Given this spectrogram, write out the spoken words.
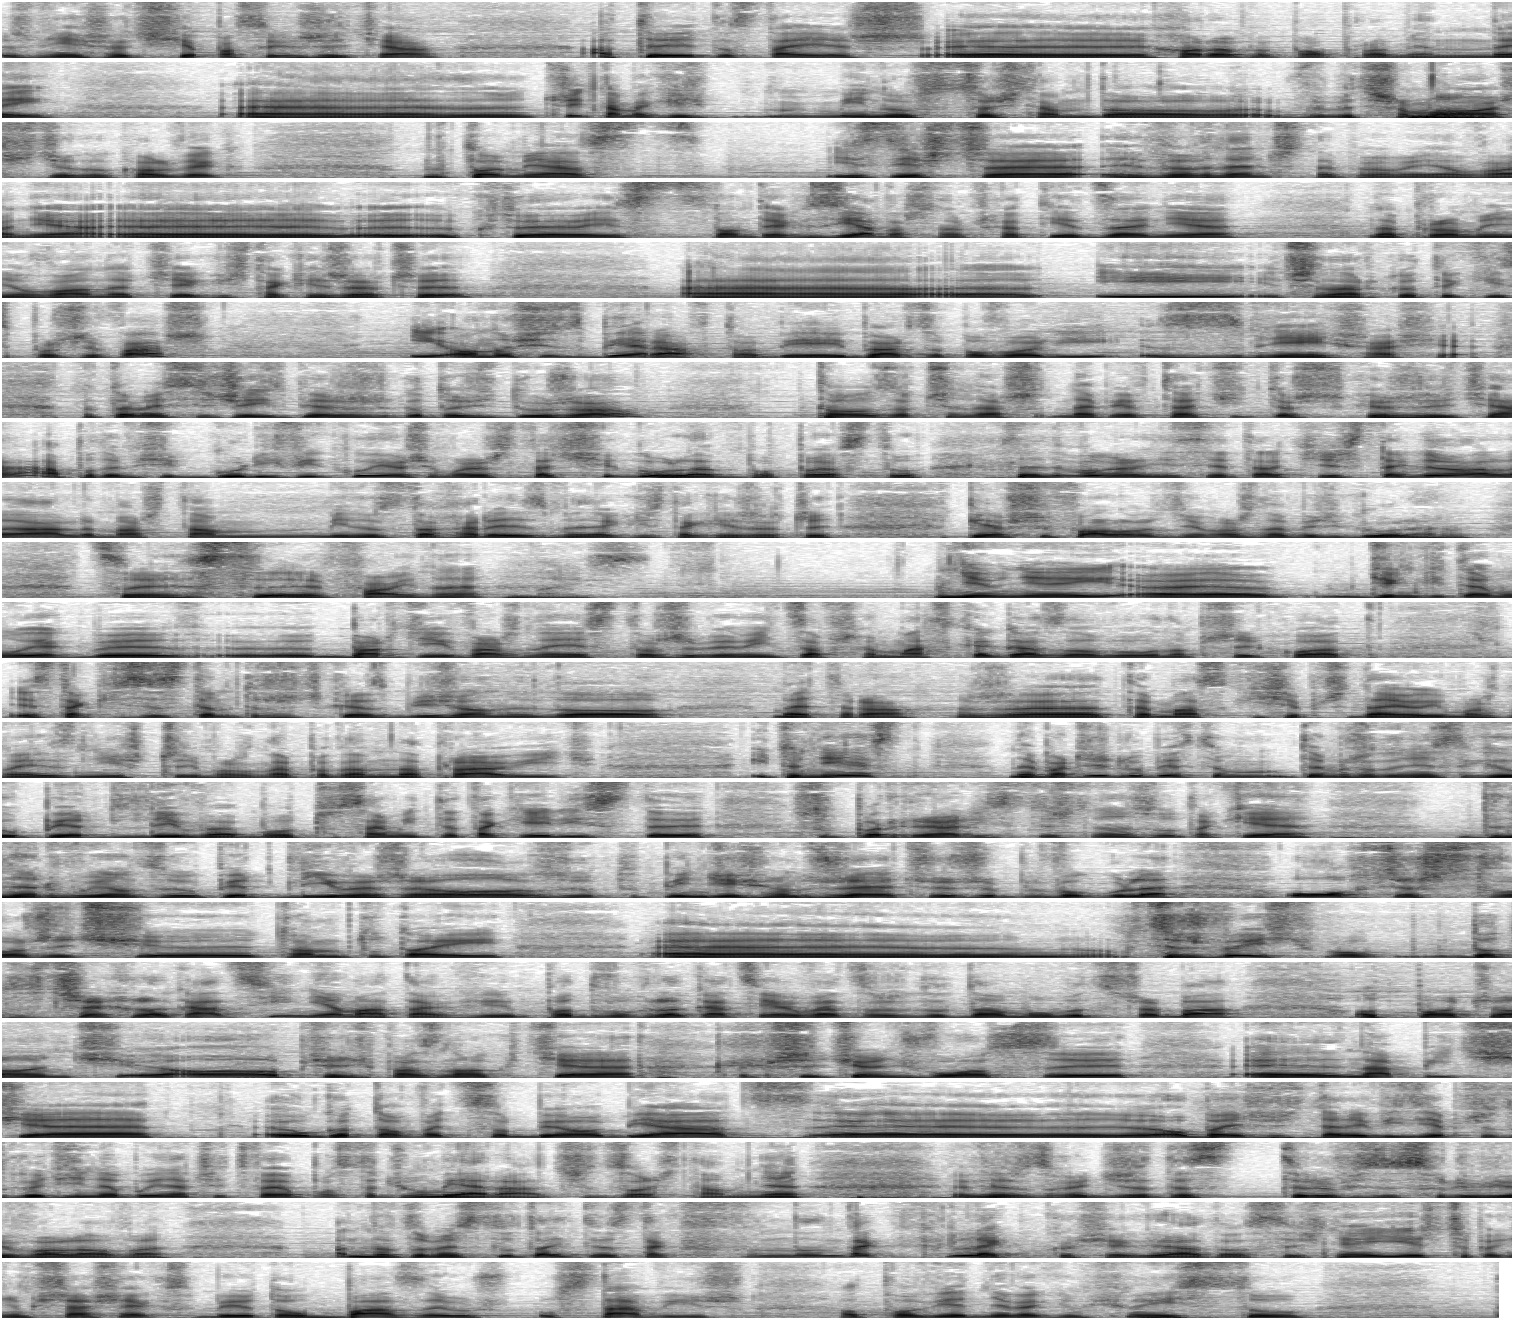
zmniejsza ci się pasek życia, a ty dostajesz e, chorobę popromiennej, e, czyli tam jakiś minus, coś tam do wytrzymałości, no. czegokolwiek. Natomiast jest jeszcze wewnętrzne promieniowanie, e, które jest stąd jak zjadasz na przykład jedzenie napromieniowane, czy jakieś takie rzeczy, i czy narkotyki spożywasz, i ono się zbiera w tobie i bardzo powoli zmniejsza się. Natomiast jeżeli zbierzesz go dość dużo, to zaczynasz najpierw tracić troszeczkę życia, a potem się gulifikujesz i możesz stać się gulem po prostu. Wtedy w ogóle nic nie tracisz z tego, ale, ale masz tam minus do charyzmy, jakieś takie rzeczy. Pierwszy Fallout, gdzie można być gulem, co jest e, fajne. Nice. Niemniej e, dzięki temu jakby e, bardziej ważne jest to, żeby mieć zawsze maskę gazową na przykład. Jest taki system troszeczkę zbliżony do metra, że te maski się przydają i można je zniszczyć, można potem naprawić. I to nie jest, najbardziej lubię w tym, tym że to nie jest takie upierdliwe, bo czasami te takie listy super realistyczne są takie denerwujące, upierdliwe, że o, zrób tu 50 rzeczy, żeby w ogóle, o, chcesz stworzyć e, tam tutaj, e, chcesz wyjść po, do, do trzech lokacji? Nie ma tak. Po dwóch lokacjach wracasz do domu, bo trzeba odpocząć, obciąć paznokcie, tak przyciąć włosy, e, napić się, ugotować sobie obiad, e, obejrzeć telewizję przez godzinę, bo inaczej twoja postać umiera, czy coś tam, nie? Wiesz, że to jest survivalowe. Natomiast tutaj to jest tak, no, tak lekko się gra dosyć, nie? I jeszcze w jakimś czasie, jak sobie tą bazę już ustawisz odpowiednio w jakimś miejscu,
